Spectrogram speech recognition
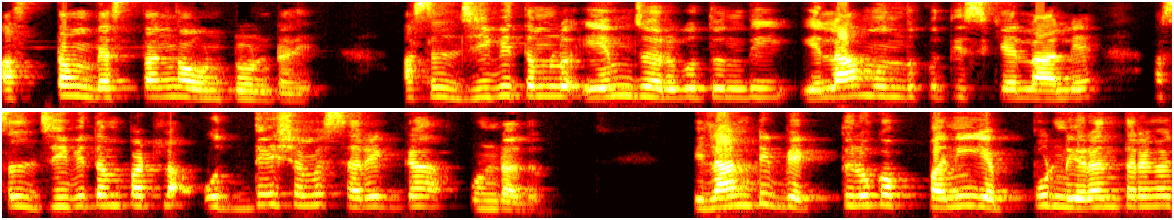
అస్తం వ్యస్తంగా ఉంటూ అసలు జీవితంలో ఏం జరుగుతుంది? ఎలా ముందుకు తీసుకెళ్ళాలి? అసలు జీవితం పట్ల ఉద్దేశమే సరిగ్గా ఉండదు. ఇలాంటి వ్యక్తులు ఒక పని ఎప్పుడు నిరంతరంగా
